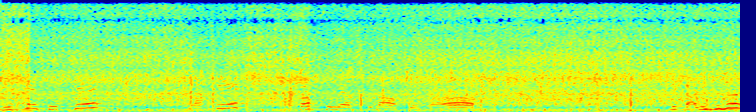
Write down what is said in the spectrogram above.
মুখে, চোখে নাকে সব চলে আসছে, বাপরে বাপ। সে কালী পুজোর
